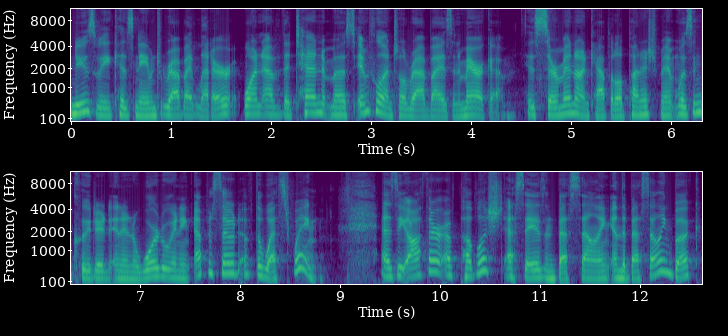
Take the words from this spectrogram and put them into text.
Newsweek has named Rabbi Leder one of the 10 most influential rabbis in America. His sermon on capital punishment was included in an award winning episode of The West Wing. As the author of published essays and bestselling and the bestselling book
